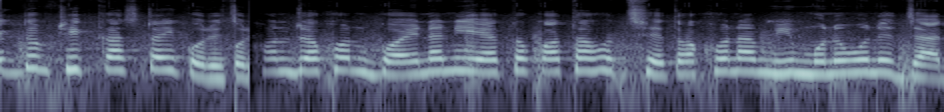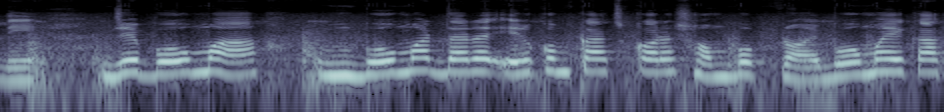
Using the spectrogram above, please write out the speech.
একদম ঠিক কাজটাই করেছে। এখন যখন গয়না নিয়ে এত কথা হচ্ছে, তখন আমি মনে মনে জানি যে বৌমা, বৌমার দ্বারা এরকম কাজ করা সম্ভব নয়। বৌমা এই কাজ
